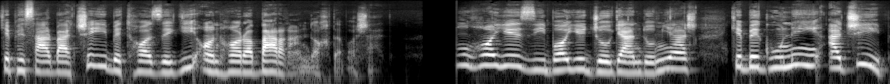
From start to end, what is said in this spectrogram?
که پسر بچه ای به تازگی آنها را برق انداخته باشد. موهای زیبای جوگندمیش که به گونه ای عجیب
